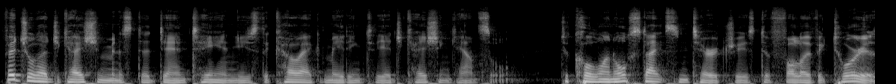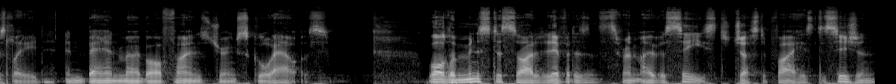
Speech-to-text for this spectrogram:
Federal Education Minister Dan Tehan used the COAG meeting to the Education Council to call on all states and territories to follow Victoria's lead and ban mobile phones during school hours. While the minister cited evidence from overseas to justify his decision,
